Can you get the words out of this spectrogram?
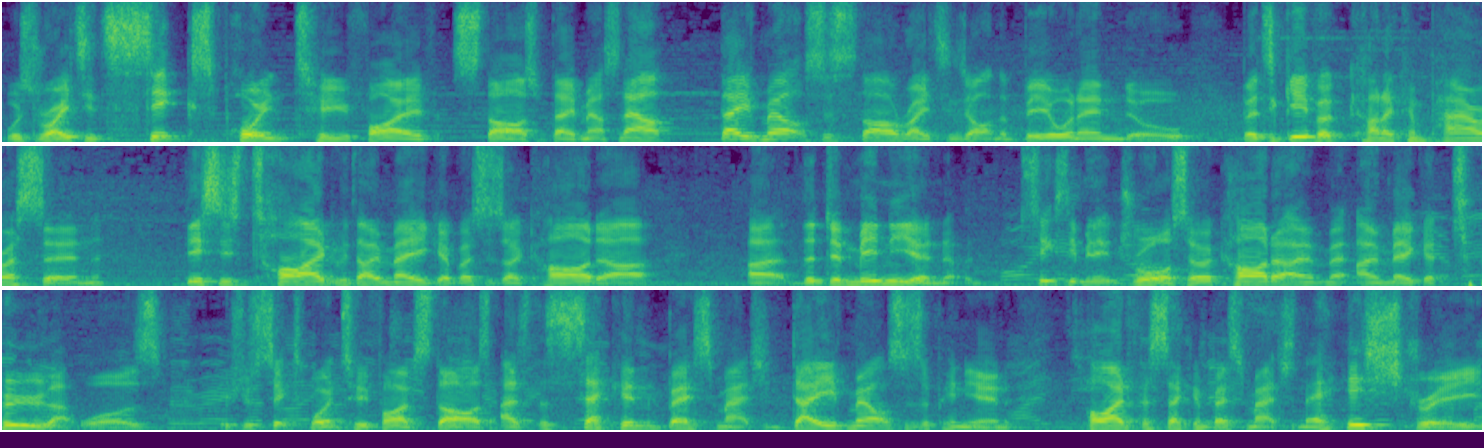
was rated 6.25 stars with Dave Meltzer. Now, Dave Meltzer's star ratings aren't the be all and end all, but to give a kind of comparison, this is tied with Omega versus Okada. Uh, the Dominion 60 minute draw, so Okada Ome- Omega 2, that was, which was 6.25 stars, as the second best match, in Dave Meltzer's opinion, tied for second best match in the history,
